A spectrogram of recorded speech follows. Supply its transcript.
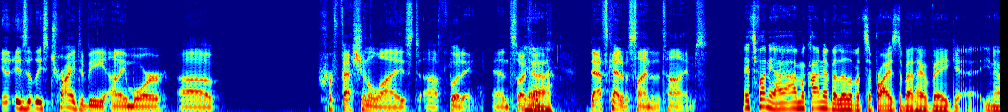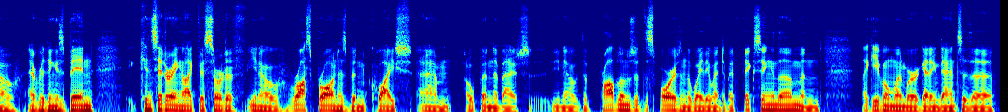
is at least trying to be on a more uh, professionalized uh, footing. And so I yeah. think that's kind of a sign of the times. It's funny. I, am kind of a little bit surprised about how vague, uh, you know, everything has been, considering like this sort of, you know, Ross Brawn has been quite um, open about, you know, the problems with the sport and the way they went about fixing them, and like even when we were getting down to the,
